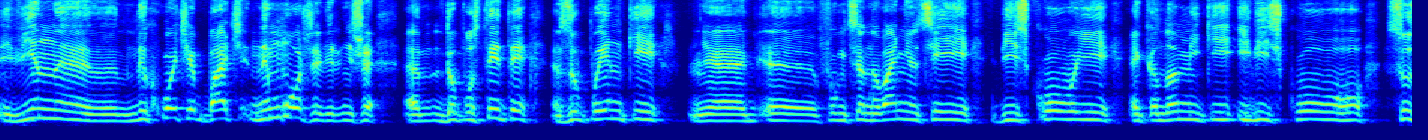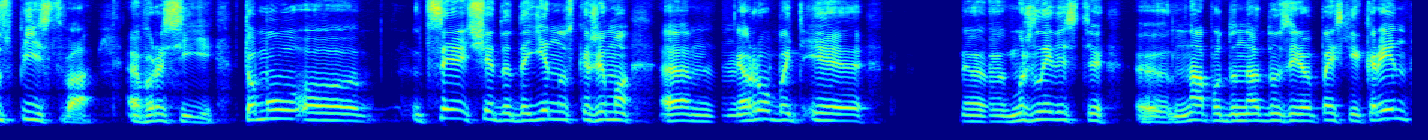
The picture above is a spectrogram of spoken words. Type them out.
Він е, не хоче бачити, не може вірніше е, допустити зупинки е, е, функціонування цієї військової економіки і військового суспільства е, в Росії. Тому це ще додає, ну скажімо, ем, робить. Е, Можливість е, нападу на одну з європейських країн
